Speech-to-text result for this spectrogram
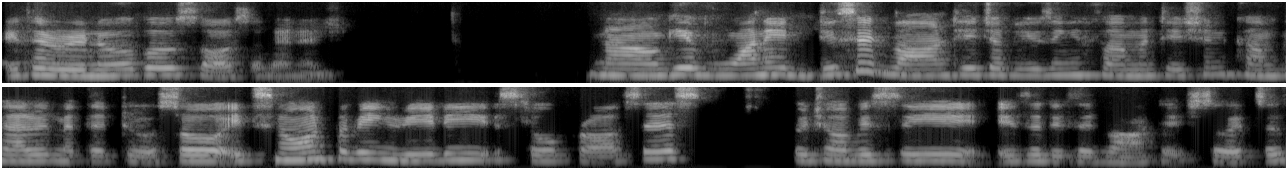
It's a renewable source of energy. Now give one a disadvantage of using fermentation compared with method two. So it's known for being really slow process, which obviously is a disadvantage. So it's a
